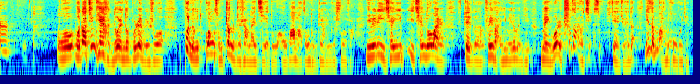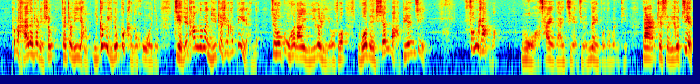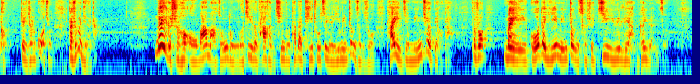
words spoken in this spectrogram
我我到今天很多人都不认为说不能光从政治上来解读奥巴马总统这样一个说法，因为这一千一一千多万人这个非法移民的问题，美国是迟早要解解决的，你怎么把他们轰回去？他们还在这里生，在这里养，你根本已经不可能轰回去了。解决他们的问题，这是个必然的。最后，共和党以一个理由说：“我得先把边境封上了，我才来解决内部的问题。”当然，这是一个借口，这已经过去了。但是问题在这儿，那个时候，奥巴马总统，我记得他很清楚，他在提出自己的移民政策的时候，他已经明确表达，他说，美国的移民政策是基于两个原则，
